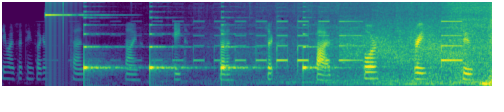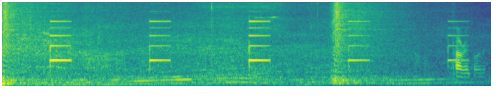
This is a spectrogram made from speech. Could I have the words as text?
T minus 15 seconds. 10, 9, 8, 7, 6, 5, 4, 3, 2. Power and telemetry.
